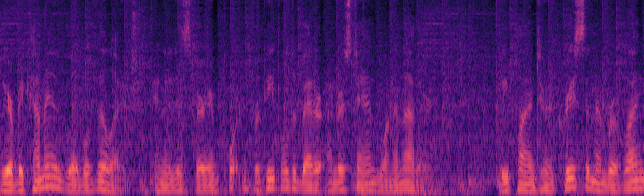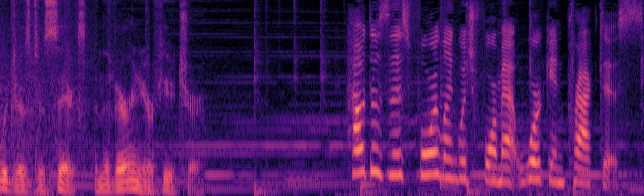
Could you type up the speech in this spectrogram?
we are becoming a global village, and it is very important for people to better understand one another. We plan to increase the number of languages to six in the very near future. How does this four language format work in practice?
